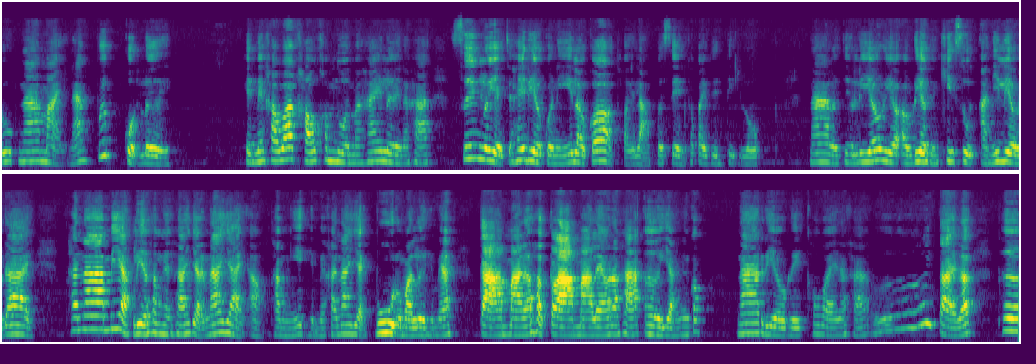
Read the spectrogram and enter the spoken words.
รูปหน้าใหม่นะปึ๊บกดเลย เห็นไหมคะว่าเขาคำนวณมาให้เลยนะคะ ซึ่งเราอยากจะให้เรียวกว่านี้เราก็ถอยหลังเปอร์เซ็นต์เข้าไปเป็นติดลบ หน้าเราจะเลี้ยวเรียวเอาเรียวถึงขีดสุดอันนี้เรียวได้ ถ้าหน้าไม่อยากเรียวทำไงคะอยากหน้าใหญ่อ้าวทำงี้เห็นไหมคะหน้าใหญ่บูดออกมาเลยเห็นไหมกามมาแล้วค่ะกรามมาแล้วนะคะเอออย่างนั้นก็หน้าเรียวเล็กเข้าไว้นะคะ เอ้ยตายแล้ว เธอ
